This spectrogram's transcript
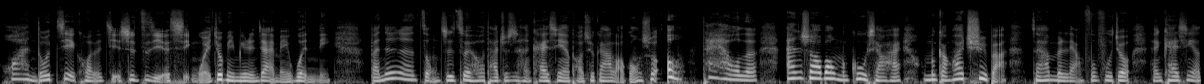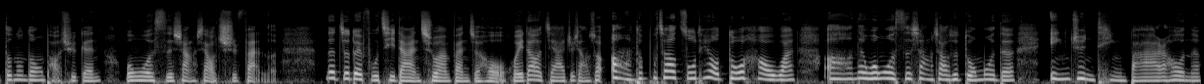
花很多借口来解释自己的行为。就明明人家也没问你。反正呢，总之最后她就是很开心的跑去跟她老公说：“哦，太好了，安说要帮我们顾小孩，我们赶快去吧。”所以他们两夫妇就很开心的咚咚咚跑去跟温沃斯上校吃饭了。那这对夫妻当然吃完饭之后回到家就讲说，哦，都不知道昨天有多好玩哦。那温沃斯上校是多么的英俊挺拔，然后呢，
